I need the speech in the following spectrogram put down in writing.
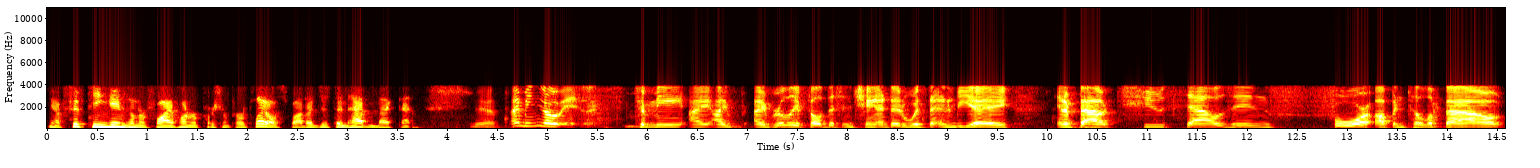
you know 15 games under 500 pushing for a playoff spot. It just didn't happen back then. Yeah, I mean, you know, it, to me, I I I really felt disenchanted with the NBA in about 2004 up until about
